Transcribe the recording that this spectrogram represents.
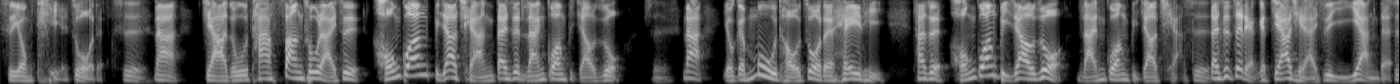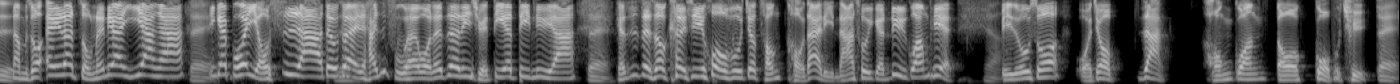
是用铁做的，是那假如它放出来是红光比较强，但是蓝光比较弱，是。那有个木头做的黑体，它是红光比较弱，蓝光比较强，是。但是这两个加起来是一样的。是。那么说，哎，那总能量一样啊，对。应该不会有事啊，对不对？是还是符合我的热力学第二定律啊。对，可是这时候克西霍夫就从口袋里拿出一个滤光片，呀。比如说，我就让红光都过不去，对，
